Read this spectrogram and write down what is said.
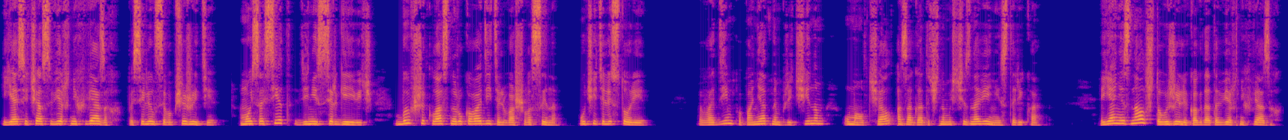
«Я сейчас в Верхних Вязах, поселился в общежитии. Мой сосед, Денис Сергеевич, бывший классный руководитель вашего сына, учитель истории». Вадим по понятным причинам умолчал о загадочном исчезновении старика. «Я не знал, что вы жили когда-то в Верхних Вязах.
